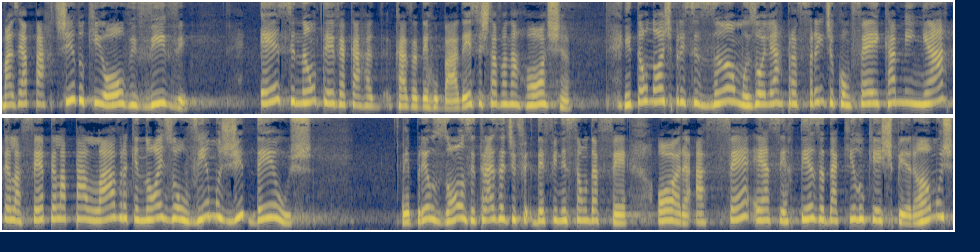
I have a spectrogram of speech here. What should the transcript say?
mas é a partir do que ouve, vive. Esse não teve a casa derrubada, esse estava na rocha. Então nós precisamos olhar para frente com fé e caminhar pela fé, pela palavra que nós ouvimos de Deus. Hebreus 11 traz a definição da fé. Ora, a fé é a certeza daquilo que esperamos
